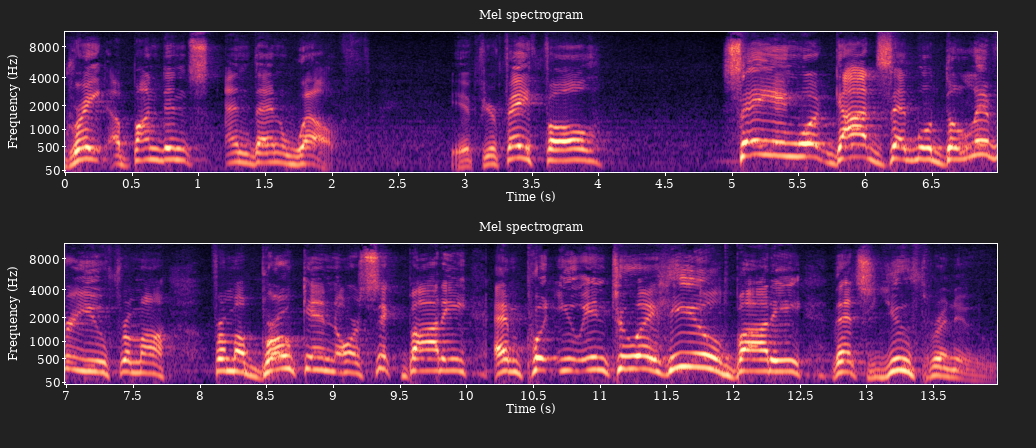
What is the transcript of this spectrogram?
great abundance and then wealth. If you're faithful saying what God said will deliver you from a from a broken or sick body and put you into a healed body that's youth renewed.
